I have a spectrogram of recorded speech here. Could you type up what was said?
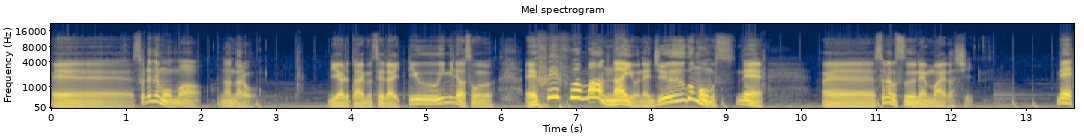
えー、それでもまあなんだろうリアルタイム世代っていう意味ではそう FF はまあないよね15もねえー、それも数年前だし。で、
